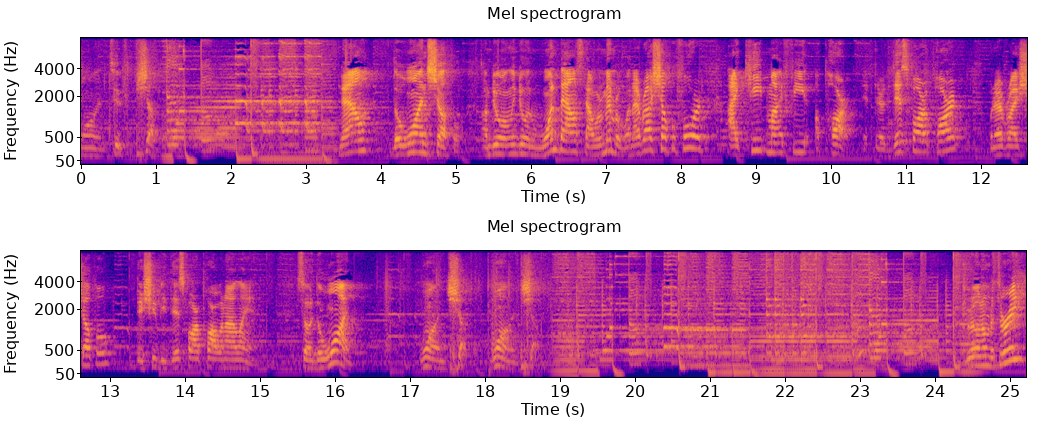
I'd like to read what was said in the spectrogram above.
One, two, shuffle. Now, the one shuffle. I'm doing, only doing one bounce. Now remember, whenever I shuffle forward, I keep my feet apart. If they're this far apart, whenever I shuffle, they should be this far apart when I land. So the one, one shuffle, one shuffle. Drill number three,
